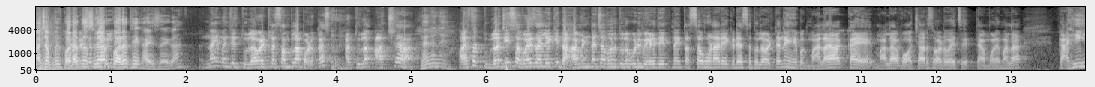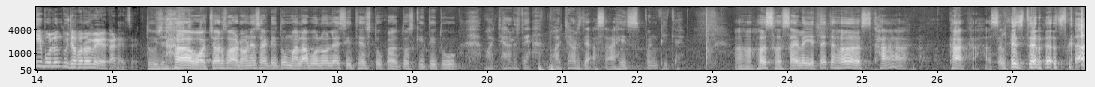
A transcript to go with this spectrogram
अच्छा मी परत असल्यावर परत हे खायचं आहे का? नाही म्हणजे तुला वाटलं संपला पॉडकास्ट तुला अच्छा. नाही नाही अर्थात तुला जी सवय झाली की दहा मिनिटाच्या वर तुला कोणी वेळ देत नाही तसं होणार आहे इकडे असं तुला वाटतं? नाही हे बघ मला काय मला वॉचार्स वाढवायचे त्यामुळे मला काहीही बोलून तुझ्याबरोबर वेळ काढायचा आहे तुझ्या वॉचर्स वाढवण्यासाठी तू मला बोलवलंयस इथेच तू कळतोस किती तू वॉचर्स द्या वॉचर्स द्या असं आहेस पण ठीक आहे. हस हसायला येत आहे तर हस खा खा खा हसलायस तर हस खा.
